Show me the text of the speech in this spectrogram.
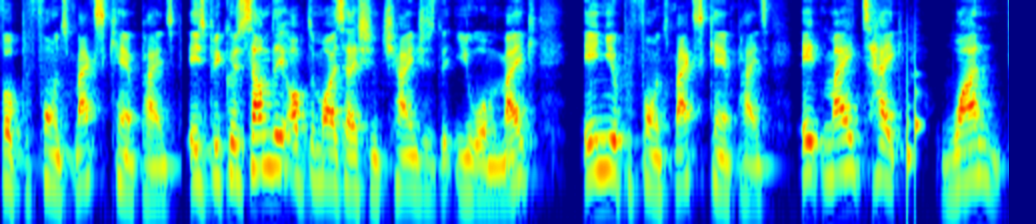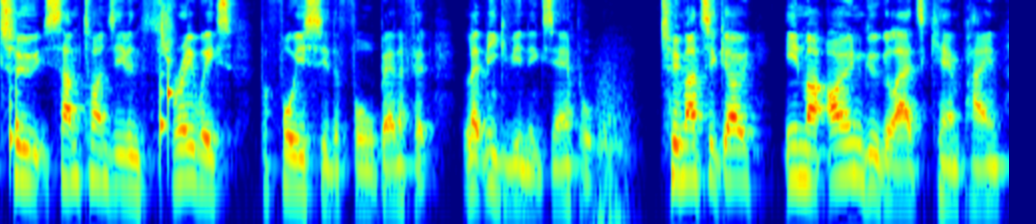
for Performance Max campaigns, is because some of the optimization changes that you will make in your Performance Max campaigns, it may take one, two, sometimes even three weeks before you see the full benefit. Let me give you an example. Two months ago, in my own Google Ads campaign,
